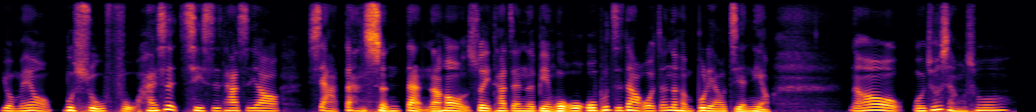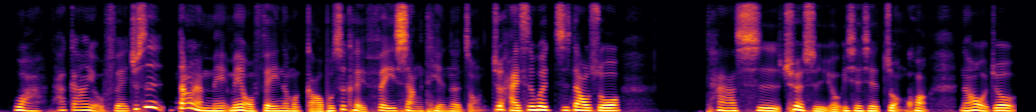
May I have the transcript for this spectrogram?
有没有不舒服，还是其实它是要下蛋生蛋，然后所以它在那边，我我我不知道，我真的很不了解鸟，然后我就想说。哇，它刚刚有飞，就是当然没没有飞那么高，不是可以飞上天那种，就还是会知道说他是确实有一些些状况。然后我就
